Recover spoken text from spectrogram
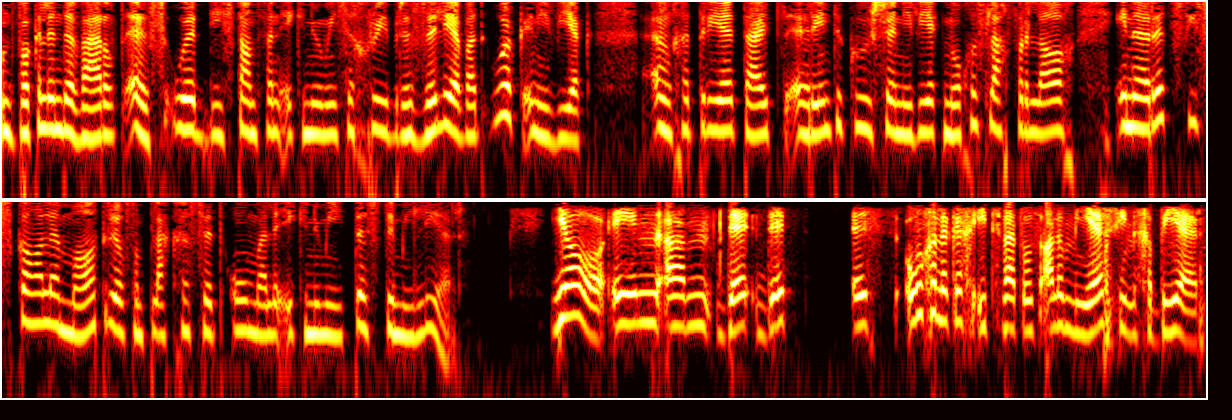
ontwikkelende wêreld is oor die stand van ekonomiese groei Brasilië wat ook in die week ingetree het, het rentekoerse in die week nog geslag verlaag en 'n rits fiskale maatreëls in plek gesit om hulle ekonomie te stimuleer. Ja, en ehm um, dit dit is ongelukkig iets wat ons al meer sien gebeur.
